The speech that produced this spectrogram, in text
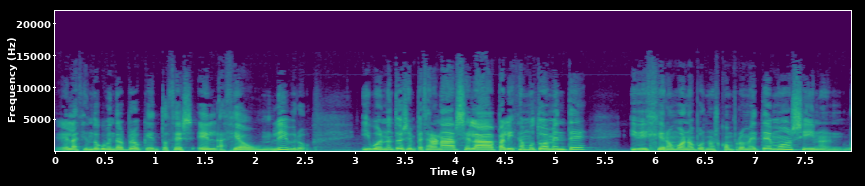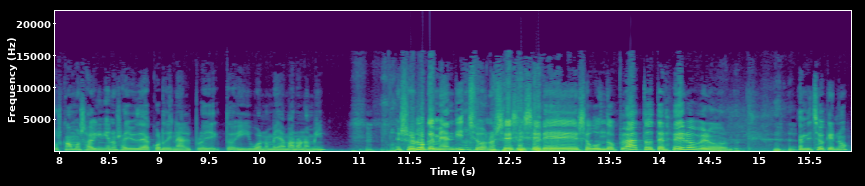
él hacía un documental pero que entonces él hacía un libro. Y bueno, entonces empezaron a darse la paliza mutuamente y dijeron, bueno, pues nos comprometemos y buscamos a alguien que nos ayude a coordinar el proyecto. Y bueno, me llamaron a mí. Eso es lo que me han dicho. No sé si seré segundo plato, tercero, pero han dicho que no.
